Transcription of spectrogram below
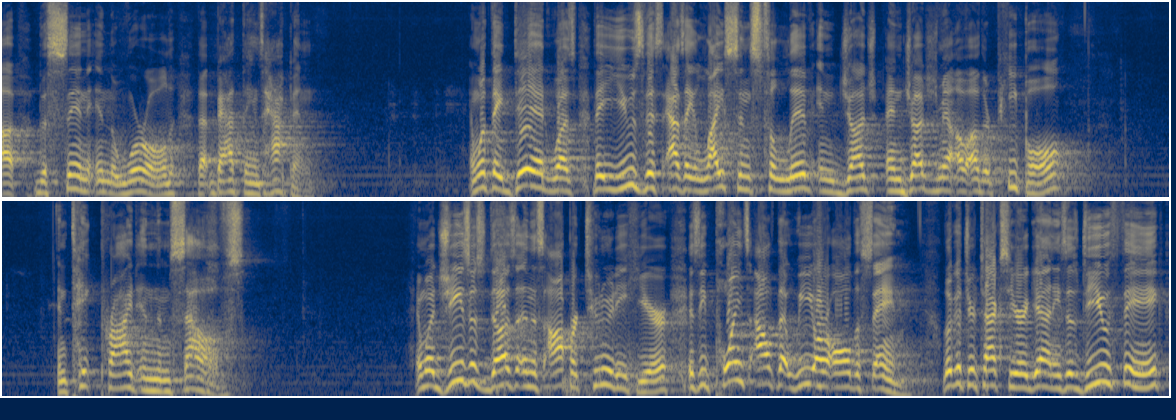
uh, the sin in the world, that bad things happen. And what they did was they used this as a license to live in, judge, in judgment of other people and take pride in themselves. And what Jesus does in this opportunity here is he points out that we are all the same. Look at your text here again. He says, Do you think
